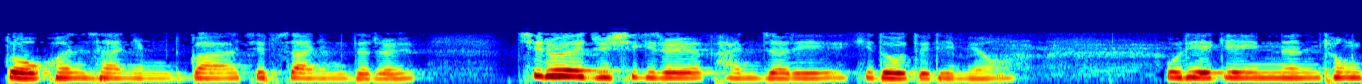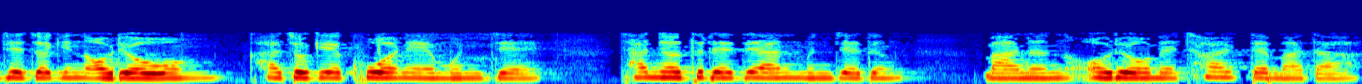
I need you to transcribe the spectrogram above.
또 권사님과 집사님들을 치료해 주시기를 간절히 기도드리며 우리에게 있는 경제적인 어려움, 가족의 구원의 문제, 자녀들에 대한 문제 등 많은 어려움에 처할 때마다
